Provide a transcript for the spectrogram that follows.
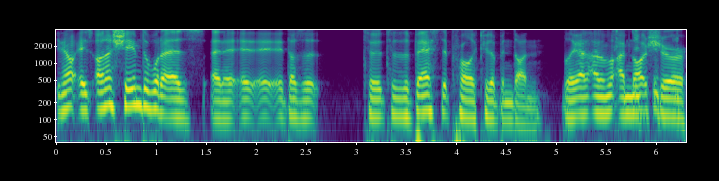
you know, it's unashamed of what it is, and it, it, it does it to to the best it probably could have been done. Like I, I'm, I'm not sure.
